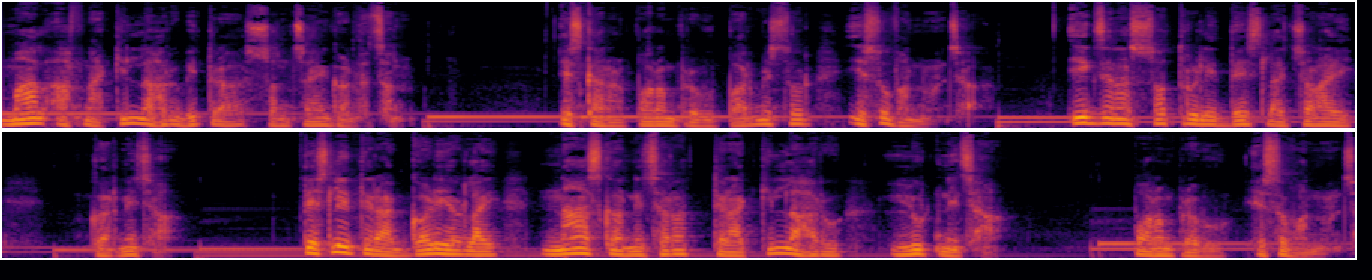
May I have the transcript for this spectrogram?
माल आफ्ना किल्लाहरूभित्र सञ्चय गर्दछन्। यसकारण परमप्रभु परमेश्वर यसो भन्नुहुन्छ। एकजना शत्रुले देशलाई चढाइ गर्नेछ। त्यसले तेरा गढीहरूलाई नाश गर्नेछ र तेरा किल्लाहरू लुट्नेछ। परमप्रभु यसो भन्नुहुन्छ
